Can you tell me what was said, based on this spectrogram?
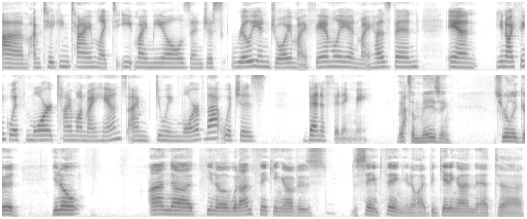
Um, I'm taking time like to eat my meals and just really enjoy my family and my husband. And, you know, I think with more time on my hands, I'm doing more of that, which is benefiting me. That's amazing. It's really good. You know, on uh, you know what I'm thinking of is the same thing. You know, I've been getting on that uh,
